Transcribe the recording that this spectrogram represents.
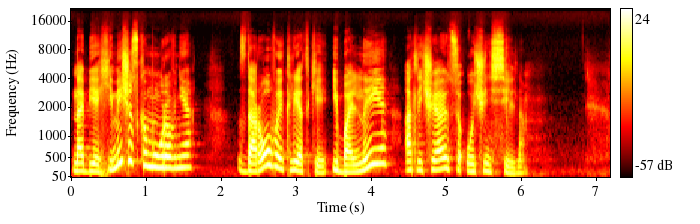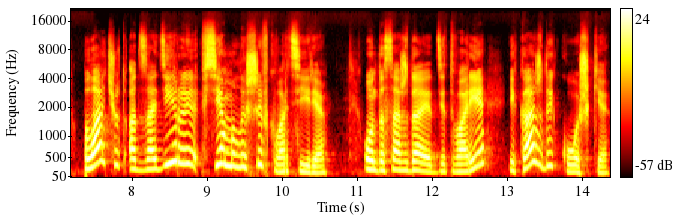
на биохимическом уровне здоровые клетки и больные отличаются очень сильно. Плачут от задиры все малыши в квартире. Он досаждает детворе и каждой кошке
